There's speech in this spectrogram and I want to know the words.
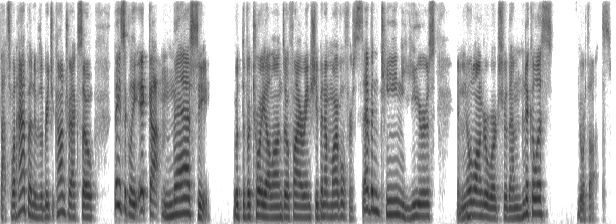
that's what happened. It was a breach of contract. So basically, it got messy with the Victoria Alonso firing. She'd been at Marvel for 17 years and no longer works for them. Nicholas, your thoughts?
